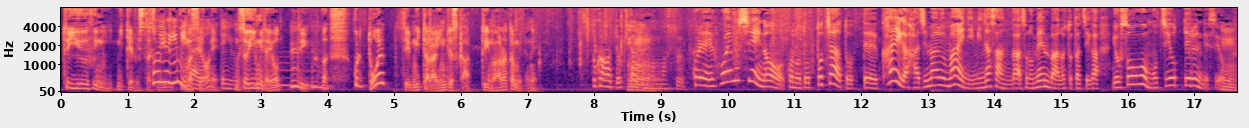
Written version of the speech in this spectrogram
ていうふうに見てる人たちもそういう意味だいますよねよっていう。そういう意味だよっていう。あこれどうやって見たらいいんですかっていうのを改めてね。伺っておきたいと思います。これ FOMC のこのドットチャートって会が始まる前に皆さんがそのメンバーの人たちが予想を持ち寄ってるんですよ、うん。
